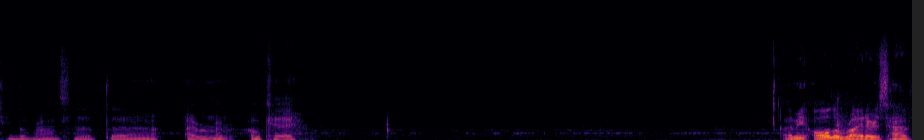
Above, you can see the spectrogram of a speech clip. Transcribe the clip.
Okay, LeBron said that. I remember. Okay. I mean, all the writers have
